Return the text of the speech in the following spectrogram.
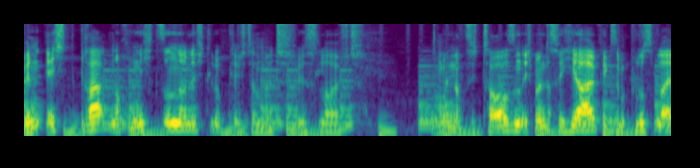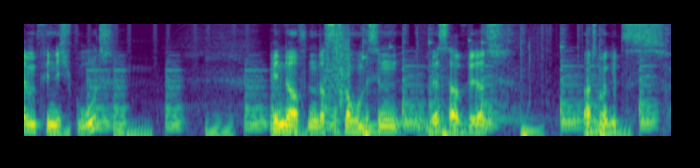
Bin echt gerade noch nicht sonderlich glücklich damit, wie es läuft. 89.000. Ich meine, dass wir hier halbwegs im Plus bleiben, finde ich gut. In der Hoffnung, dass es noch ein bisschen besser wird. Warte mal, gibt's...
